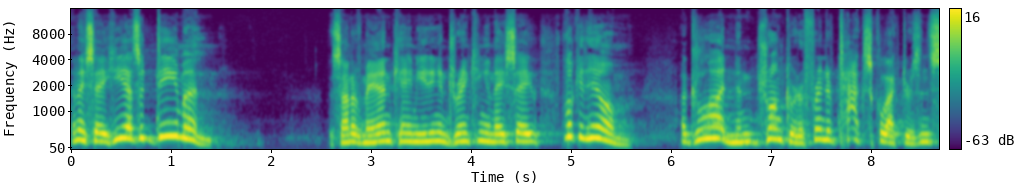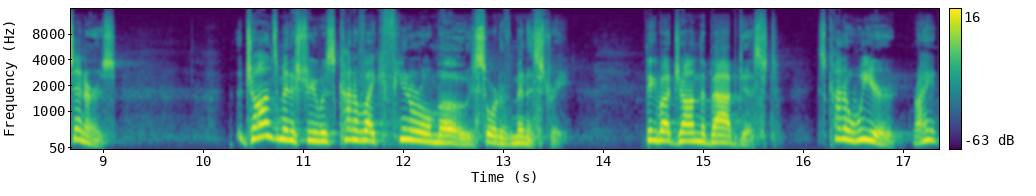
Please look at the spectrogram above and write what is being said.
And they say, He has a demon. The Son of Man came eating and drinking, and they say, Look at him, a glutton and drunkard, a friend of tax collectors and sinners. John's ministry was kind of like funeral mode sort of ministry. Think about John the Baptist. It's kind of weird, right?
